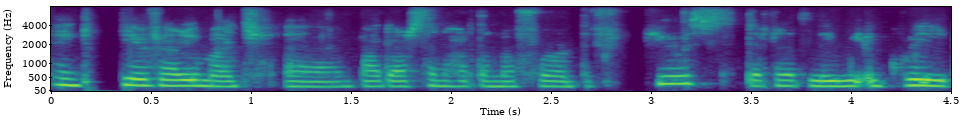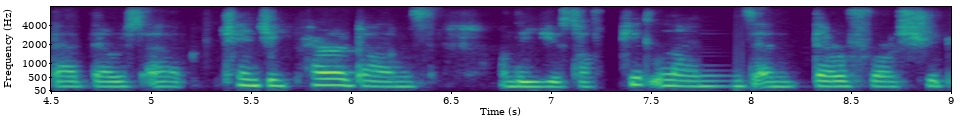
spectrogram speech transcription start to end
Thank you very much, uh, Pak Darsono Hartono, for the views. Definitely, we agree that there is a changing paradigms on the use of peatlands, and therefore should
